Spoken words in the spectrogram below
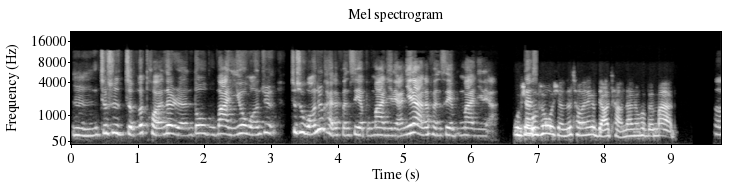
嗯，就是整个团的人都不骂你，因为王俊就是王俊凯的粉丝也不骂你俩，你俩的粉丝也不骂你俩。我选我说我选择成为那个比较强，但是会被骂的。嗯，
